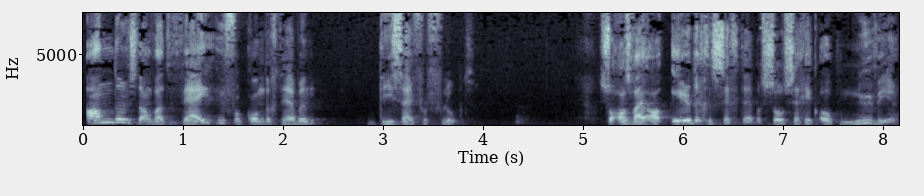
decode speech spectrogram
anders dan wat wij u verkondigd hebben, die zij vervloekt. Zoals wij al eerder gezegd hebben, zo zeg ik ook nu weer.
